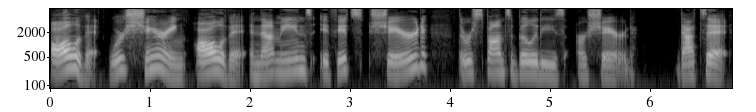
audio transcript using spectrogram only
all of it, we're sharing all of it. And that means if it's shared, the responsibilities are shared. That's it.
